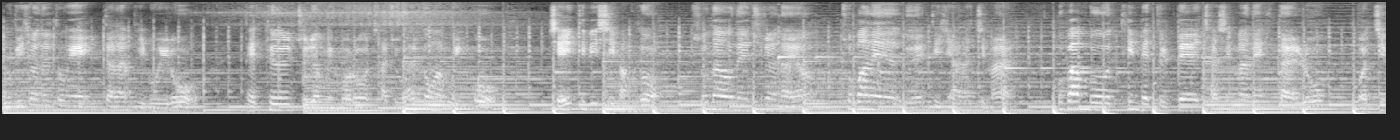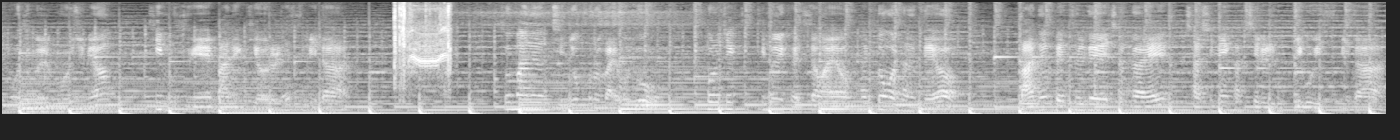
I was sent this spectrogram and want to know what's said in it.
오디션을 통해 입단한 비보이로 배틀 주력 멤버로 자주 활동하고 있고 JTBC 방송 쇼다운에 출연하여 초반에는 눈에 띄지 않았지만 후반부 팀 배틀 때 자신만의 스타일로 멋진 모습을 보여주며 팀 우승에 많은 기여를 했습니다. 수많은 진조프로 말고도 프로젝트 팀을 결성하여 활동을 하는데요. 많은 배틀대에 참가해 자신의 가치를 느끼고 있습니다.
